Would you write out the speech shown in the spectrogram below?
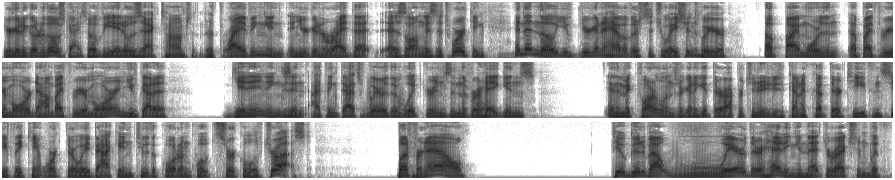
you're going to go to those guys, Oviedo, Zack Thompson. They're thriving, and, and you're going to ride that as long as it's working. And then, though, you are going to have other situations where you're up by more than up by three or more, down by three or more, and you've got to get innings. And I think that's where the Wittgrens and the Verhagens and the McFarlands are going to get their opportunity to kind of cut their teeth and see if they can't work their way back into the quote unquote circle of trust. But for now, feel good about where they're heading in that direction with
